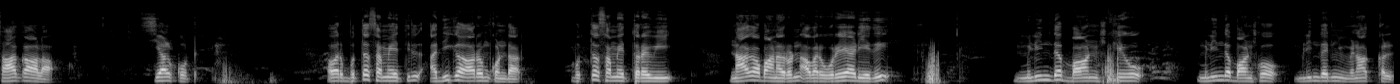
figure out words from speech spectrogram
சாகாலா சியால்கோட். அவர் புத்த சமயத்தில் அதிக ஆர்வம் கொண்டார். புத்த சமயத் துறவி நாகபானருடன் அவர் உரையாடியது மிலிந்த பான்ஹோ மிலிந்த பான்ஹோ மிலிந்தரின் வினாக்கள்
